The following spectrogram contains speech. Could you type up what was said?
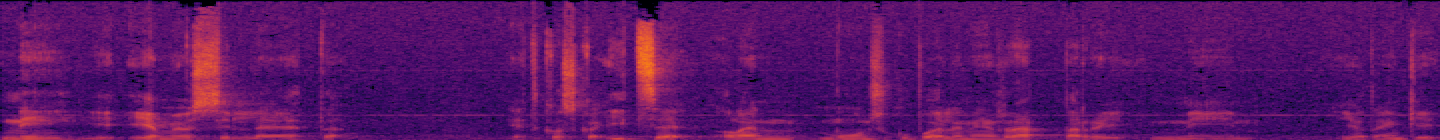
niin, ja myös silleen, että, että koska itse olen muun sukupuolinen räppäri, niin jotenkin,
